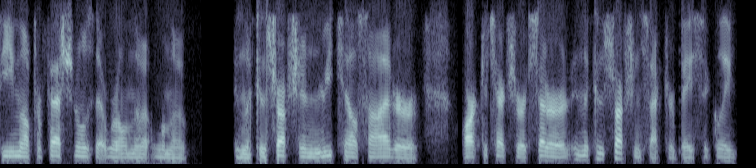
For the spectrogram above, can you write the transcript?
female professionals that were on the on the in the construction retail side or architecture, et cetera, in the construction sector basically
